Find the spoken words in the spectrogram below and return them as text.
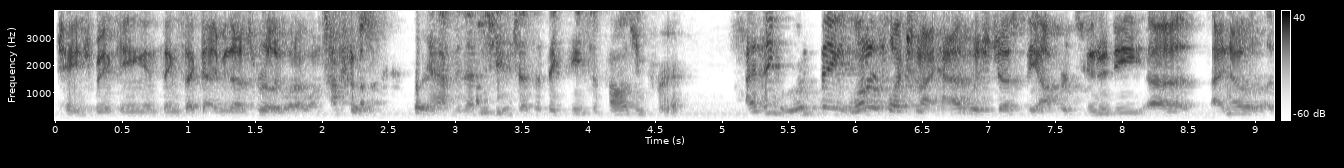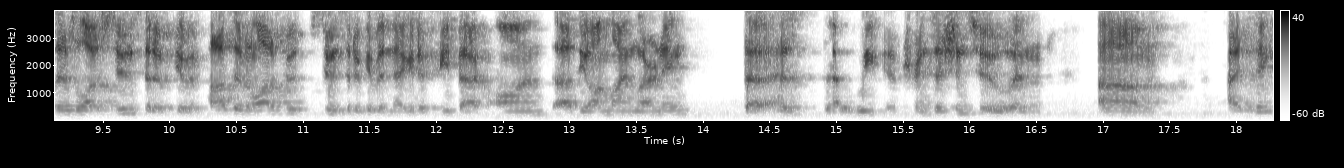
change making and things like that. I mean, that's really what I want to talk about. Yeah, I mean, that's huge. That's a big piece of college and career. I think one thing, one reflection I had was just the opportunity. Uh, I know there's a lot of students that have given positive and a lot of students that have given negative feedback on uh, the online learning that has that we have transitioned to, and um, I think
